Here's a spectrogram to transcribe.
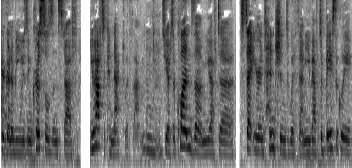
If you're going to be using crystals and stuff you have to connect with them. Mm-hmm. So you have to cleanse them. You have to set your intentions with them. You have to basically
